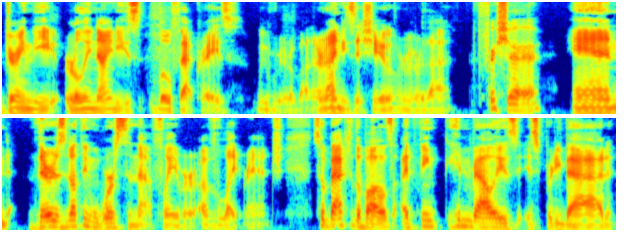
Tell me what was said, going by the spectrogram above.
during the early 90s low fat craze. We wrote about our 90s issue. Remember that? For sure. And there's nothing worse than that flavor of light ranch. So back to the bottles. I think Hidden Valley's is pretty bad.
